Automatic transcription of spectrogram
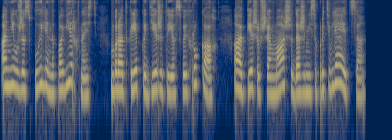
Они уже всплыли на поверхность. Брат крепко держит ее в своих руках, а опешившая Маша даже не сопротивляется.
